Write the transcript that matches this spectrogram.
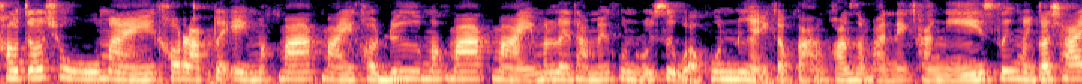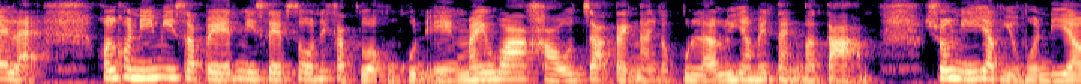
เขาเจ้าชู้ไหม เขารักตัวเองมากๆไหม เขาดื้อมากๆไหม มันเลยทำให้คุณรู้สึกว่าคุณเหนื่อยกับการความสัมพันธ์ในครั้งนี้ ซึ่งมันก็ใช่แหละ คนคนนี้มีสเปซ มีเซฟโซนให้กับตัวของคุณเอง ไม่ว่าเขาจะแต่งงานกับคุณแล้วหรือยังไม่แต่งก็ตาม ช่วงนี้อยากอยู่คนเดียว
